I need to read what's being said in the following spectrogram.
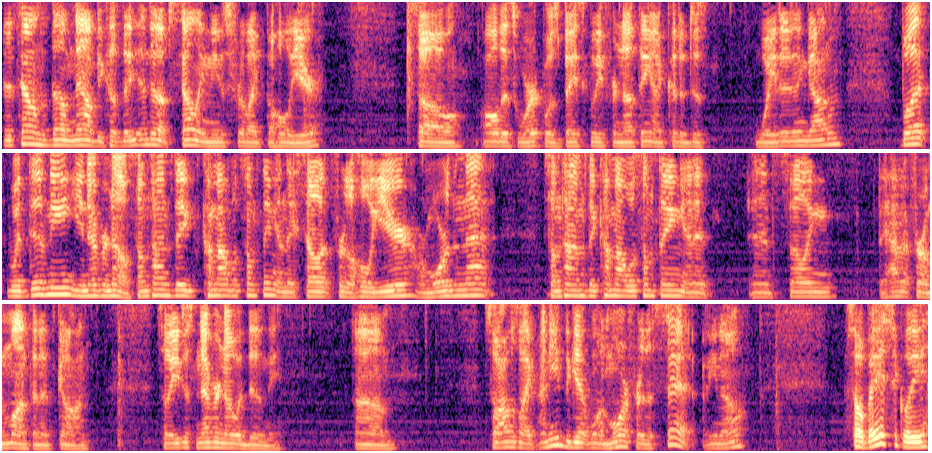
it sounds dumb now because they ended up selling these for like the whole year. So all this work was basically for nothing. I could have just waited and got them. But with Disney, you never know. Sometimes they come out with something and they sell it for the whole year or more than that. Sometimes they come out with something and it and it's selling. They have it for a month and it's gone. So you just never know with Disney. Um, so I was like, I need to get one more for the set, you know. So basically,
